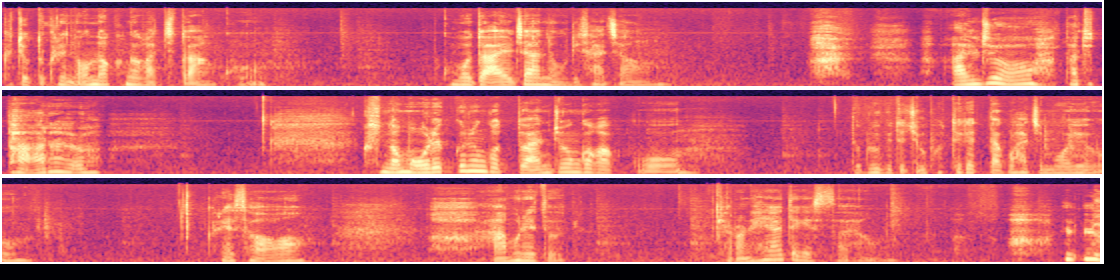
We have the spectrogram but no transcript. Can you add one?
그쪽도 그리 넉넉한 것 같지도 않고 고모도 알지 않은 우리 사정. 알죠. 나도 다 알아요. 그래서 너무 오래 끄는 것도 안 좋은 것 같고 또 루비도 좀 보태겠다고 하지 뭐요. 그래서 아무래도 결혼해야 되겠어요. 루,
